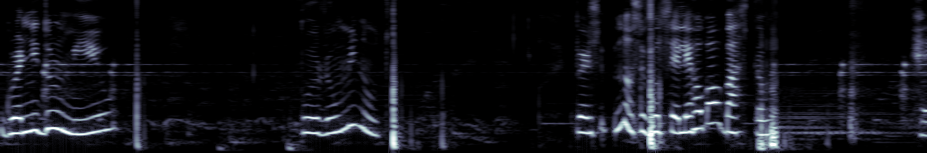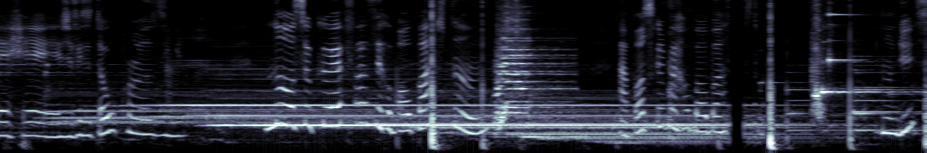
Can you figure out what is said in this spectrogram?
Granny dormiu por um minuto. Perce... Não, se fosse ele, ia roubar o bastão. É, já fez até o crossinho. Nossa, o que eu ia fazer? Roubar o bastão. Aposto que ele vai roubar o bastão. Não disse?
